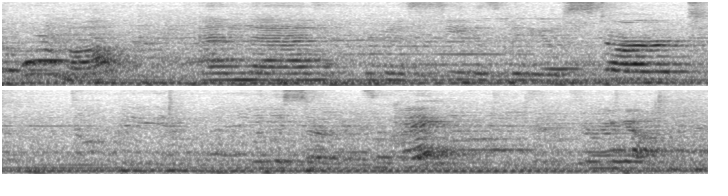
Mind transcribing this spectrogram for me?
the warm-up, and then you're going to see this video start with the circuits, okay? Here we go.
